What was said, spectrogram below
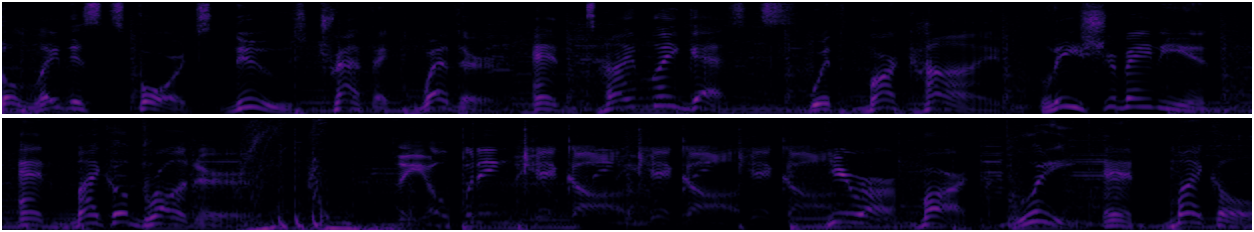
The latest sports, news, traffic, weather, and timely guests with Mark Heim, Lee Shirvanian, and Michael Bronner. The opening kickoff. Kickoff. Kickoff. Here are Mark, Lee, and Michael.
